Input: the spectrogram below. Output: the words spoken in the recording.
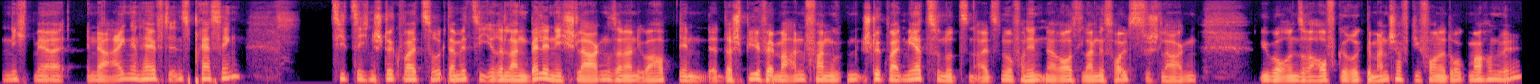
nicht mehr in der eigenen Hälfte ins Pressing, zieht sich ein Stück weit zurück, damit sie ihre langen Bälle nicht schlagen, sondern überhaupt den, das Spielfeld mal anfangen, ein Stück weit mehr zu nutzen, als nur von hinten heraus langes Holz zu schlagen über unsere aufgerückte Mannschaft, die vorne Druck machen will.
